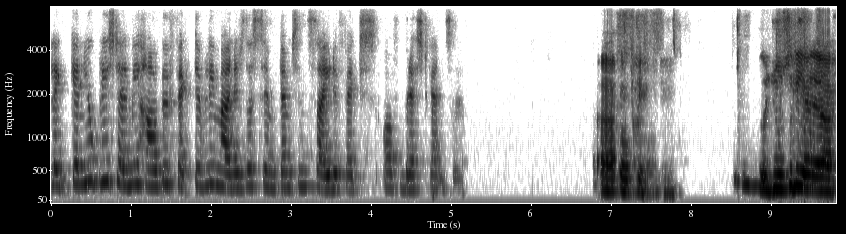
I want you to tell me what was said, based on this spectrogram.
like can you please tell me how to effectively manage the symptoms and side effects of breast cancer? okay. usually uh,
